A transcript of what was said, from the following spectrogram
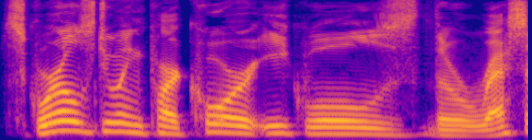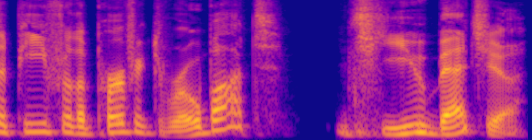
Squirrels doing parkour equals the recipe for the perfect robot? You betcha.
